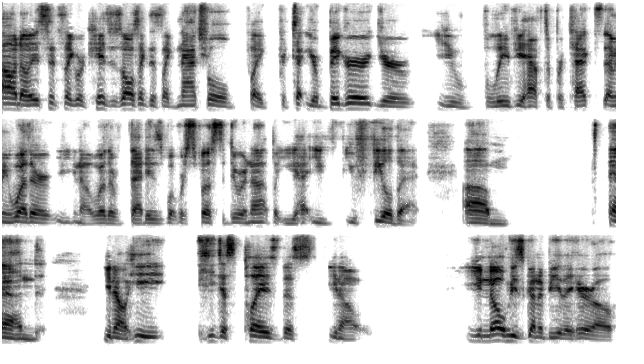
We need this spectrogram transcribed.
I don't know. It's, it's like we're kids. There's always like this like natural like protect. You're bigger. You're you believe you have to protect. I mean, whether you know whether that is what we're supposed to do or not, but you ha- you you feel that. Um, and you know he he just plays this. You know, you know he's going to be the hero,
